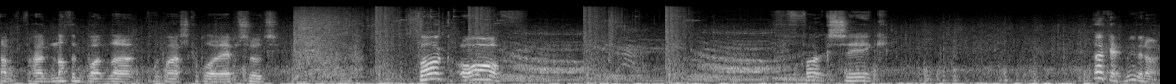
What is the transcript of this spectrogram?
I've had nothing but that for the past couple of episodes. Fuck off! Fuck's sake. Okay, moving on.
